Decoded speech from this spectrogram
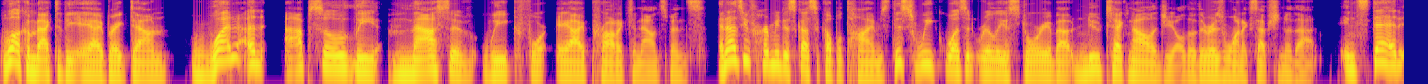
Welcome back to the AI breakdown. What an absolutely massive week for AI product announcements. And as you've heard me discuss a couple times, this week wasn't really a story about new technology, although there is one exception to that. Instead,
